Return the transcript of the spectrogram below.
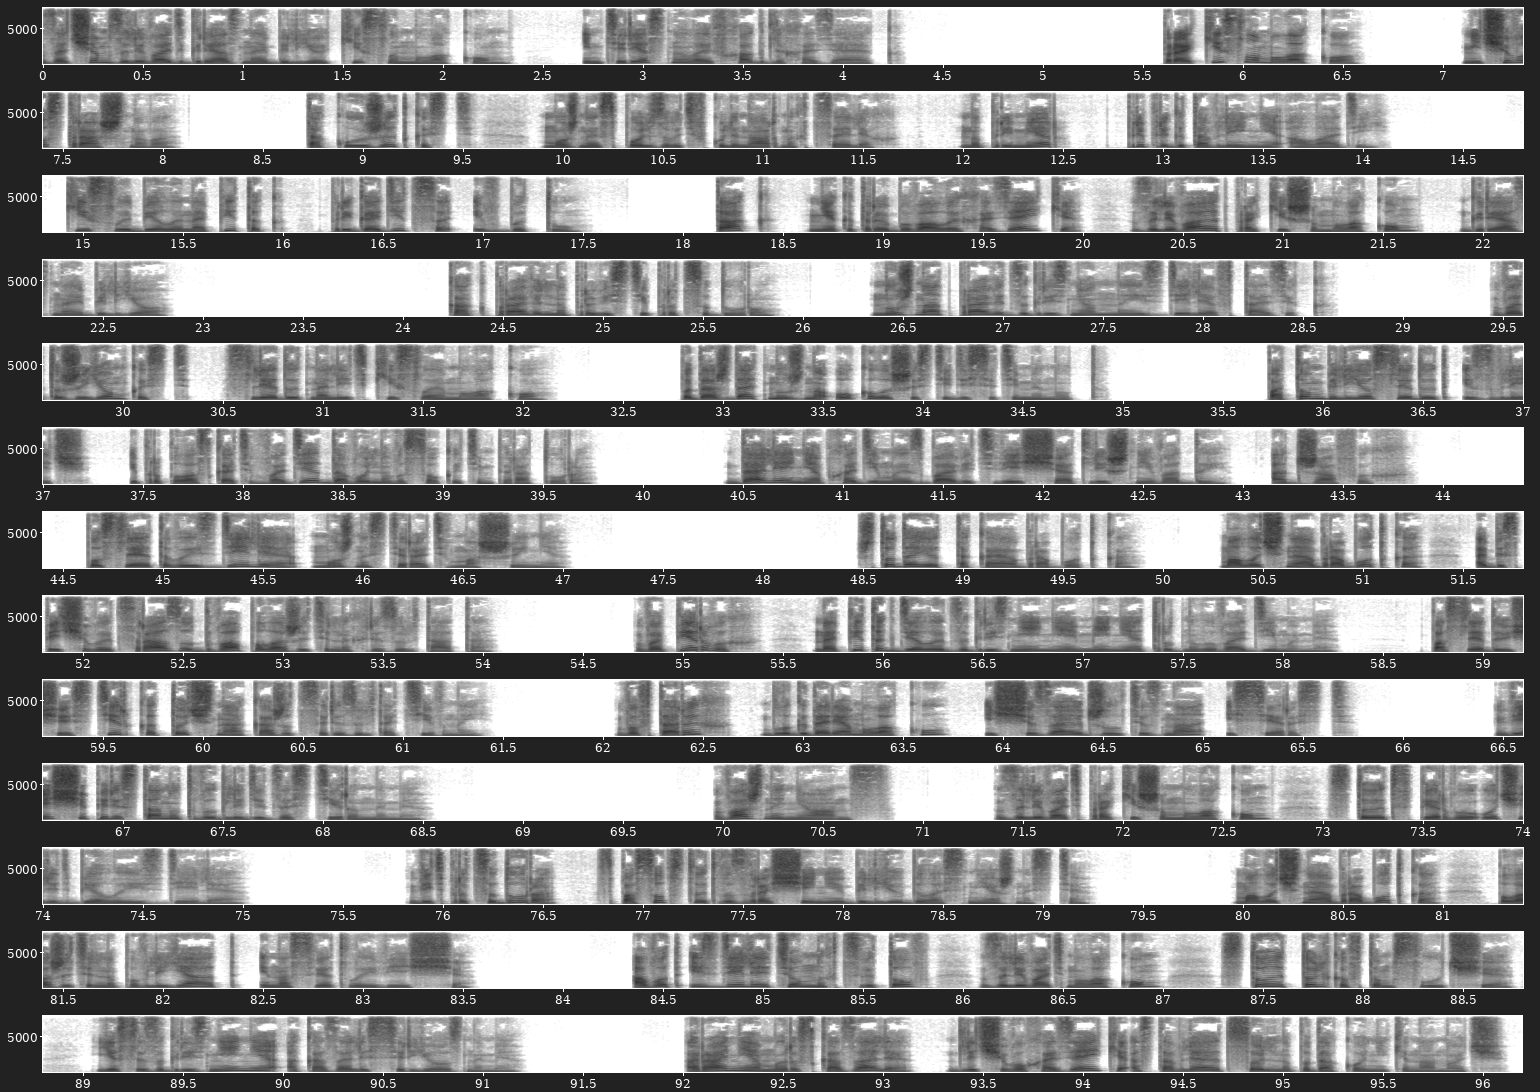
Зачем заливать грязное белье кислым молоком? Интересный лайфхак для хозяек. Про кислое молоко. Ничего страшного. Такую жидкость можно использовать в кулинарных целях, например, при приготовлении оладий. Кислый белый напиток пригодится и в быту. Так, некоторые бывалые хозяйки заливают прокисшим молоком грязное белье. Как правильно провести процедуру? Нужно отправить загрязненные изделия в тазик. В эту же емкость следует налить кислое молоко. Подождать нужно около 60 минут. Потом белье следует извлечь и прополоскать в воде довольно высокой температуры. Далее необходимо избавить вещи от лишней воды, отжав их. После этого изделия можно стирать в машине. Что дает такая обработка? Молочная обработка обеспечивает сразу два положительных результата. Во-первых, напиток делает загрязнения менее трудновыводимыми – последующая стирка точно окажется результативной. Во-вторых, благодаря молоку исчезают желтизна и серость. Вещи перестанут выглядеть застиранными. Важный нюанс. Заливать прокисшим молоком стоит в первую очередь белые изделия. Ведь процедура способствует возвращению белью белоснежности. Молочная обработка положительно повлияет и на светлые вещи. А вот изделия темных цветов заливать молоком – стоит только в том случае, если загрязнения оказались серьезными. Ранее мы рассказали, для чего хозяйки оставляют соль на подоконнике на ночь.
